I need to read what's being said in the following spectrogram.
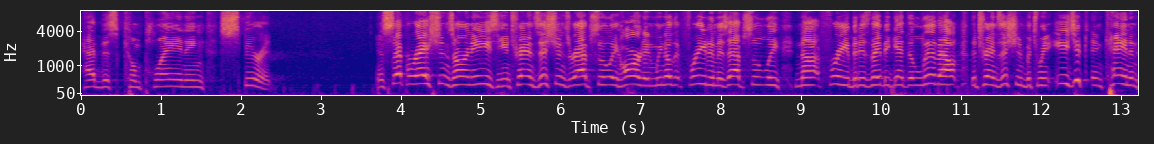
had this complaining spirit. And separations aren't easy, and transitions are absolutely hard, and we know that freedom is absolutely not free. But as they began to live out the transition between Egypt and Canaan,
